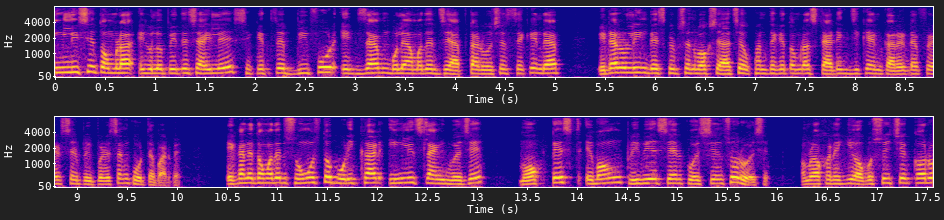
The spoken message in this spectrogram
ইংলিশে তোমরা এগুলো পেতে চাইলে সেক্ষেত্রে বিফোর এক্সাম বলে আমাদের যে অ্যাপটা রয়েছে সেকেন্ড অ্যাপ এটারও লিঙ্ক ডেসক্রিপশন বক্সে আছে, ওখান থেকে তোমরা static GK and current affairs এর প্রিপারেশন করতে পারবে। এখানে তোমাদের সমস্ত পরীক্ষার ইংলিশ ল্যাঙ্গুয়েজে মক টেস্ট এবং প্রিভিয়াস ইয়ার কোয়েশ্চেন্সও রয়েছে। তোমরা ওখানে গিয়ে অবশ্যই চেক করো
